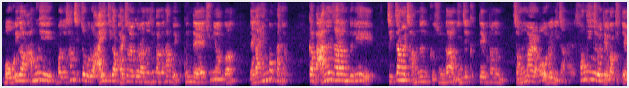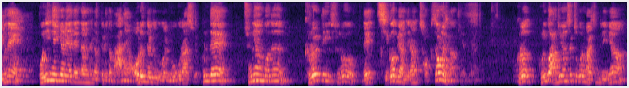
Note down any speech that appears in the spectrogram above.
뭐 우리가 아무리 뭐 상식적으로 IT가 발전할 거라는 생각은 하고 있고 근데 중요한 건 내가 행복하냐고. 그러니까 많은 사람들이 직장을 잡는 그 순간 이제 그때부터는 정말 어른이잖아요. 성인으로 되어갔기 때문에 네. 본인 해결해야 된다는 생각들이 더 많아요. 어른들도 그걸 요구를 하시고. 근데 중요한 거는 그럴 때일수록 내 직업이 아니라 적성을 생각해야 돼요. 그리고 아주 현실적으로 말씀드리면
